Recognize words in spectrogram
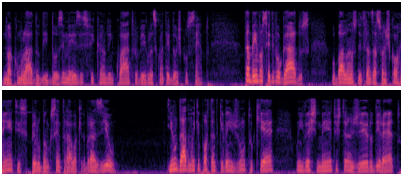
no acumulado de 12 meses, ficando em 4,52%. Também vão ser divulgados o balanço de transações correntes pelo Banco Central aqui do Brasil e um dado muito importante que vem junto, que é o investimento estrangeiro direto,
